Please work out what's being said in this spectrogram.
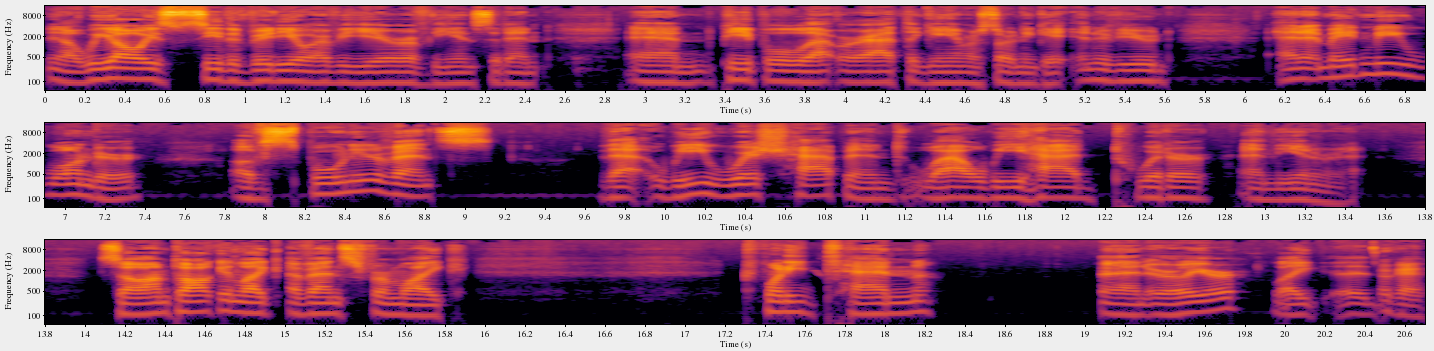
you know, we always see the video every year of the incident, and people that were at the game are starting to get interviewed. And it made me wonder of sporting events that we wish happened while we had Twitter and the internet. So I'm talking like events from like 2010 and earlier, like uh, okay,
